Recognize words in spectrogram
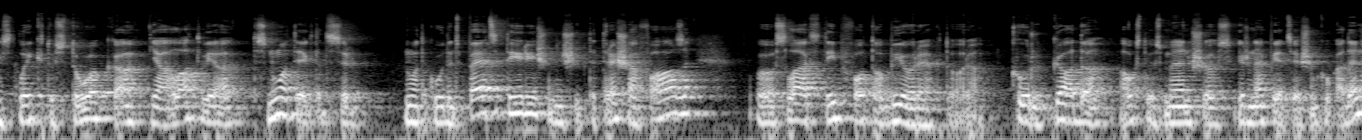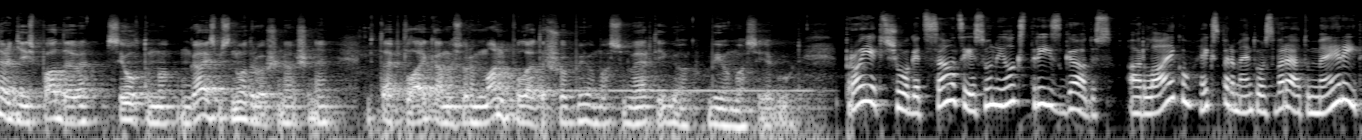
Es liktu uz to, ka jā, Latvijā tas notiek, tad tas ir notekūdens pēctīrīšana, ir šī trešā fāze, slēgta tipa fotobioreaktorā kur gada augstos mēnešos ir nepieciešama kaut kāda enerģijas padeve, siltuma un gaismas nodrošināšanai. Bet tāpat laikā mēs varam manipulēt ar šo biomasu un vērtīgāku biomasu iegūt. Projekts šogad sācies un ilgs trīs gadus. Ar laiku eksperimentos varētu mērīt,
